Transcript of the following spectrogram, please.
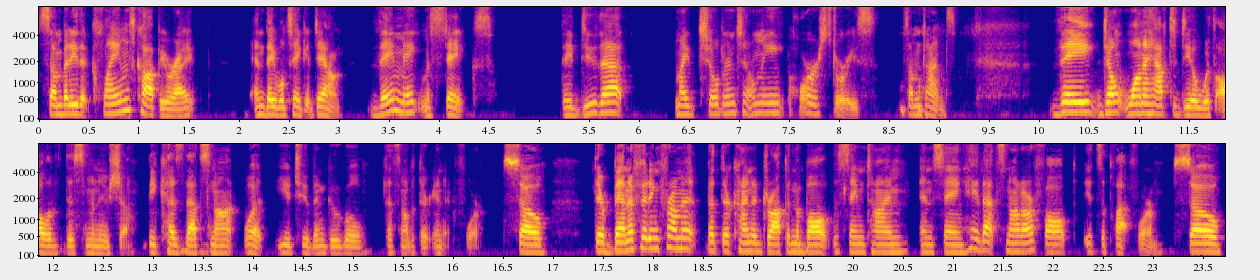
somebody that claims copyright and they will take it down. They make mistakes. They do that. My children tell me horror stories sometimes. they don't want to have to deal with all of this minutia because that's not what YouTube and Google, that's not what they're in it for. So they're benefiting from it, but they're kind of dropping the ball at the same time and saying, hey, that's not our fault. It's a platform. So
